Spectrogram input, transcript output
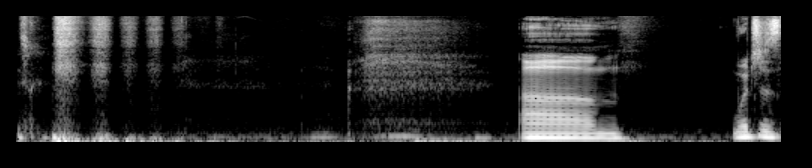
um, which is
